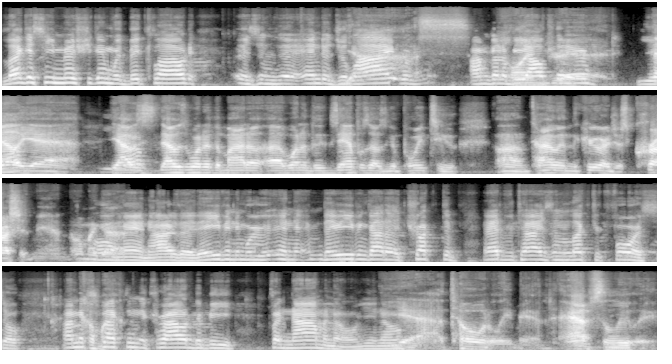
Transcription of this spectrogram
Legacy Michigan with Big Cloud is in the end of July. Yes. I'm gonna be out there. Yeah. Hell yeah yeah, was that was one of the model, uh, one of the examples I was gonna point to. Um, Tyler and the crew are just crushing, man. Oh my oh, god, man, are they? They even were in. They even got a truck to advertise an electric forest. So I'm Come expecting on. the crowd to be phenomenal. You know? Yeah, totally, man. Absolutely.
